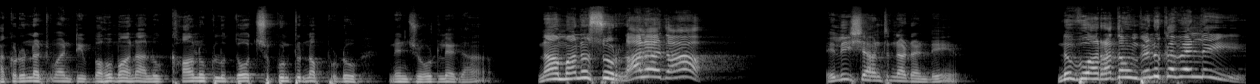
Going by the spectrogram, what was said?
అక్కడ ఉన్నటువంటి బహుమానాలు కానుకలు దోచుకుంటున్నప్పుడు నేను చూడలేదా? నా మనస్సు రాలేదా? ఎలీషా అంటున్నాడండి నువ్వు ఆ రథం వెనుక వెళ్ళి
